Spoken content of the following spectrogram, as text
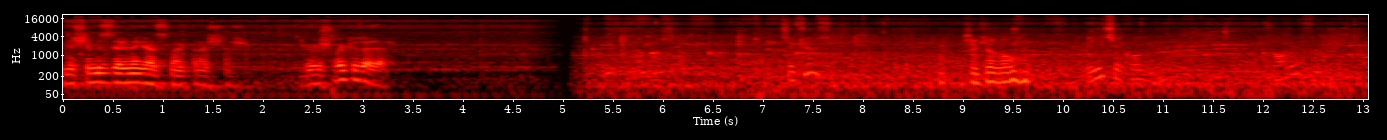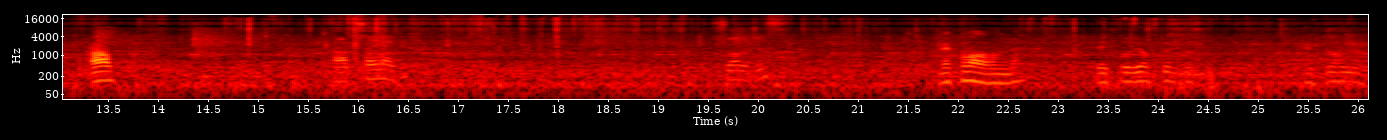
Neşemiz derine gelsin arkadaşlar. Görüşmek üzere. Çekiyor musun? Çekiyoruz oğlum. Beni çek oğlum. Al. Tarsus'a geldik. Su alacağız. Red Bull alalım be. Red Bull yoktur dur. Red Bull almıyorum.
